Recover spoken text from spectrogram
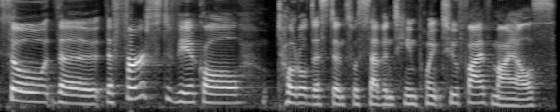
So the the first vehicle total distance was 17.25 miles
